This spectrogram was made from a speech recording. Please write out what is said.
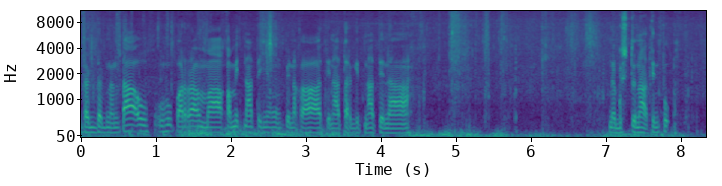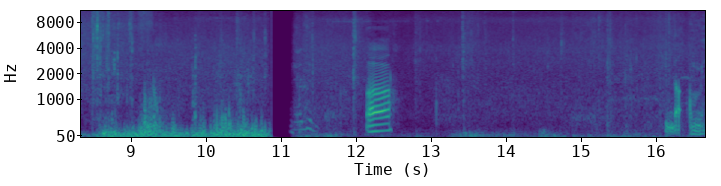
Dagdag ng tao uho, para makamit natin yung pinaka tinatarget natin na na gusto natin po. Ah Dami.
